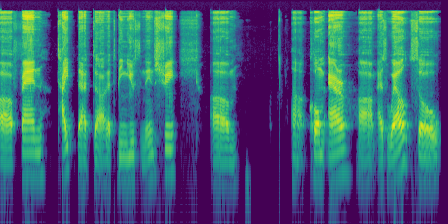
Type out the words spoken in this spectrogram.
uh, fan type that uh, that's being used in the industry. Um, uh, Comair um, as well. So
